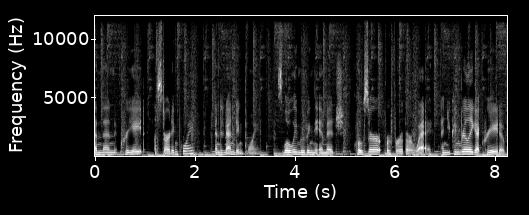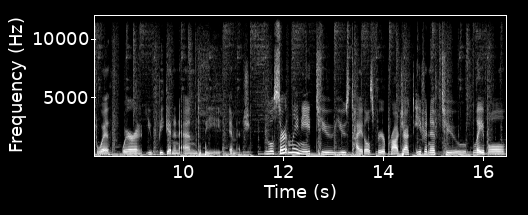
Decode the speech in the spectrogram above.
and then create a starting point and an ending point, slowly moving the image closer or further away. And you can really get creative with where you begin and end the image. You will certainly need to use titles for your project, even if to label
